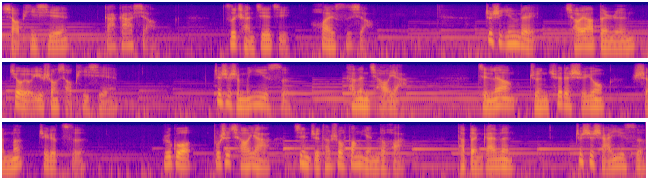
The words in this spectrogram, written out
小皮鞋嘎嘎响，资产阶级坏思想。这是因为乔雅本人就有一双小皮鞋。这是什么意思？他问乔雅，尽量准确地使用“什么”这个词。如果不是乔雅。禁止他说方言的话，他本该问：“这是啥意思？”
